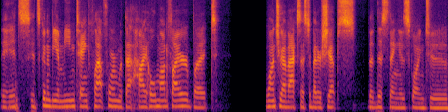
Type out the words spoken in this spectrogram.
It's it's going to be a meme tank platform with that high hull modifier, but once you have access to better ships, that this thing is going to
